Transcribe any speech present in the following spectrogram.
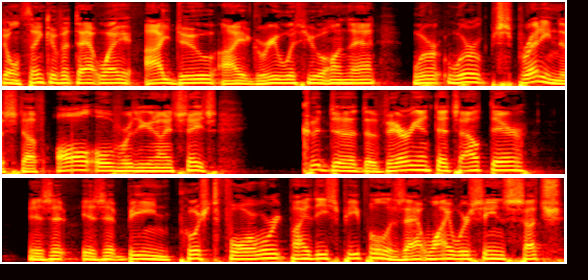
don't think of it that way. I do. I agree with you on that. We're we're spreading this stuff all over the United States. Could the the variant that's out there is it is it being pushed forward by these people? Is that why we're seeing such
